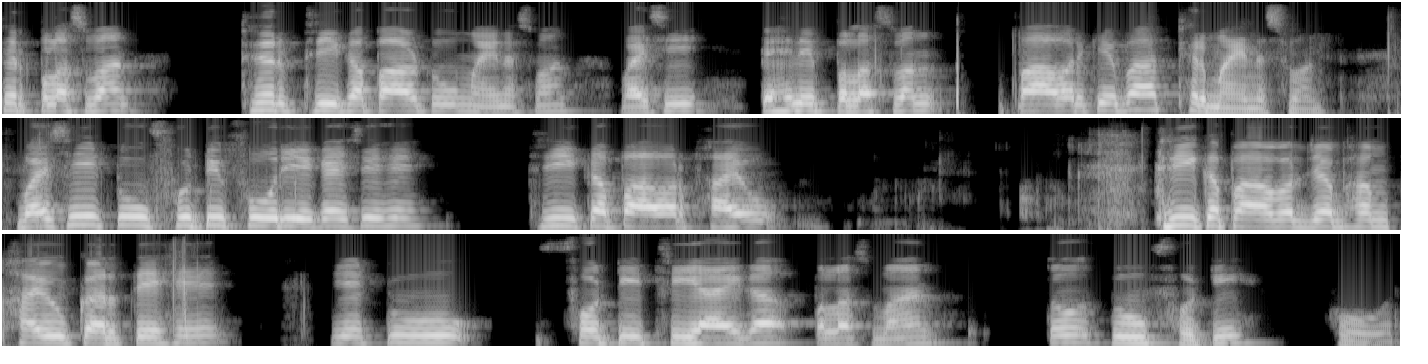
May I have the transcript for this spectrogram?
फिर प्लस वन फिर थ्री का पावर टू माइनस वन वैसे पहले प्लस वन पावर के बाद फिर माइनस वन वैसे टू फोर्टी फोर ये कैसे है? थ्री का पावर फाइव। थ्री का पावर जब हम फाइव करते हैं, ये टू फोर्टी थ्री आएगा प्लस वन तो 244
